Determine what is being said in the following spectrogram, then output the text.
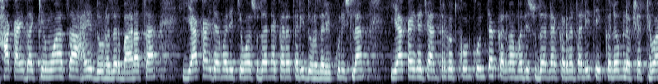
हा कायदा केव्हाचा आहे? दोन हजार बाराचा. या कायद्यामध्ये केव्हा सुधारणा करण्यात आली? दोन हजार एकोणीसला. या कायद्याच्या अंतर्गत कोणकोणत्या कलमामध्ये सुधारणा करण्यात आली? ते कलम लक्षात ठेवा.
